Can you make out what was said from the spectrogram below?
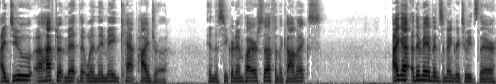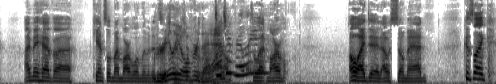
I do. I'll have to admit that when they made Cap Hydra in the Secret Empire stuff in the comics, I got there may have been some angry tweets there. I may have uh, canceled my Marvel Unlimited. Really over that? Did you really? To let Marvel. Oh, I did. I was so mad because like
